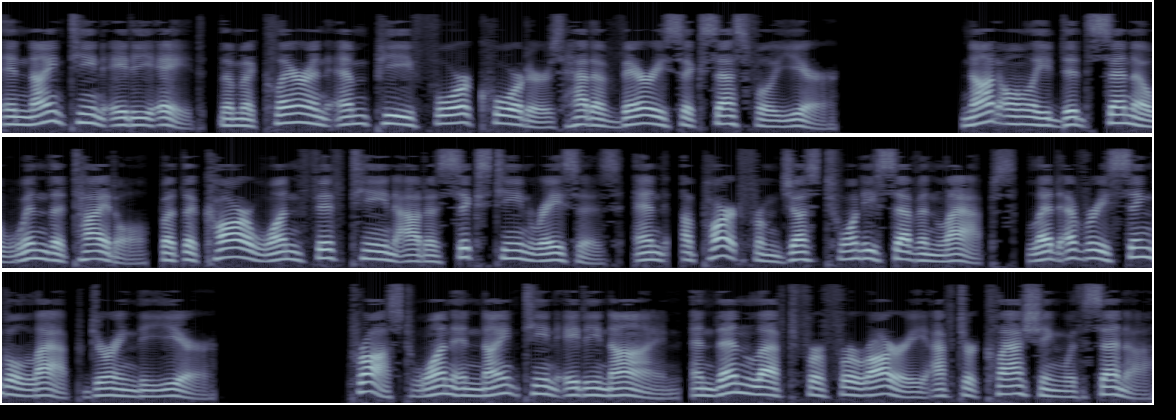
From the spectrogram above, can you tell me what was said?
In 1988, the McLaren MP4 quarters had a very successful year. Not only did Senna win the title, but the car won 15 out of 16 races, and, apart from just 27 laps, led every single lap during the year. Prost won in 1989, and then left for Ferrari after clashing with Senna.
